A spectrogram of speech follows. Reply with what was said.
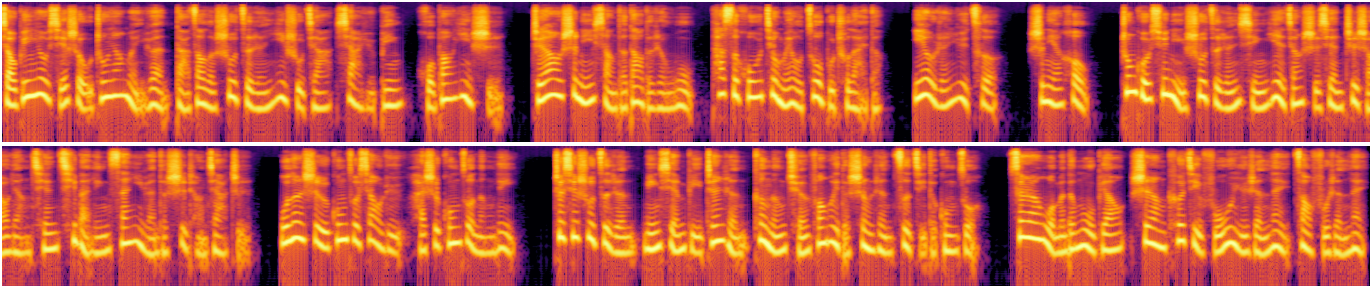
小冰又携手中央美院打造了数字人艺术家夏雨冰，火爆一时。只要是你想得到的人物，他似乎就没有做不出来的。也有人预测，十年后，中国虚拟数字人行业将实现至少两千七百零三亿元的市场价值。无论是工作效率还是工作能力，这些数字人明显比真人更能全方位的胜任自己的工作。虽然我们的目标是让科技服务于人类，造福人类。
